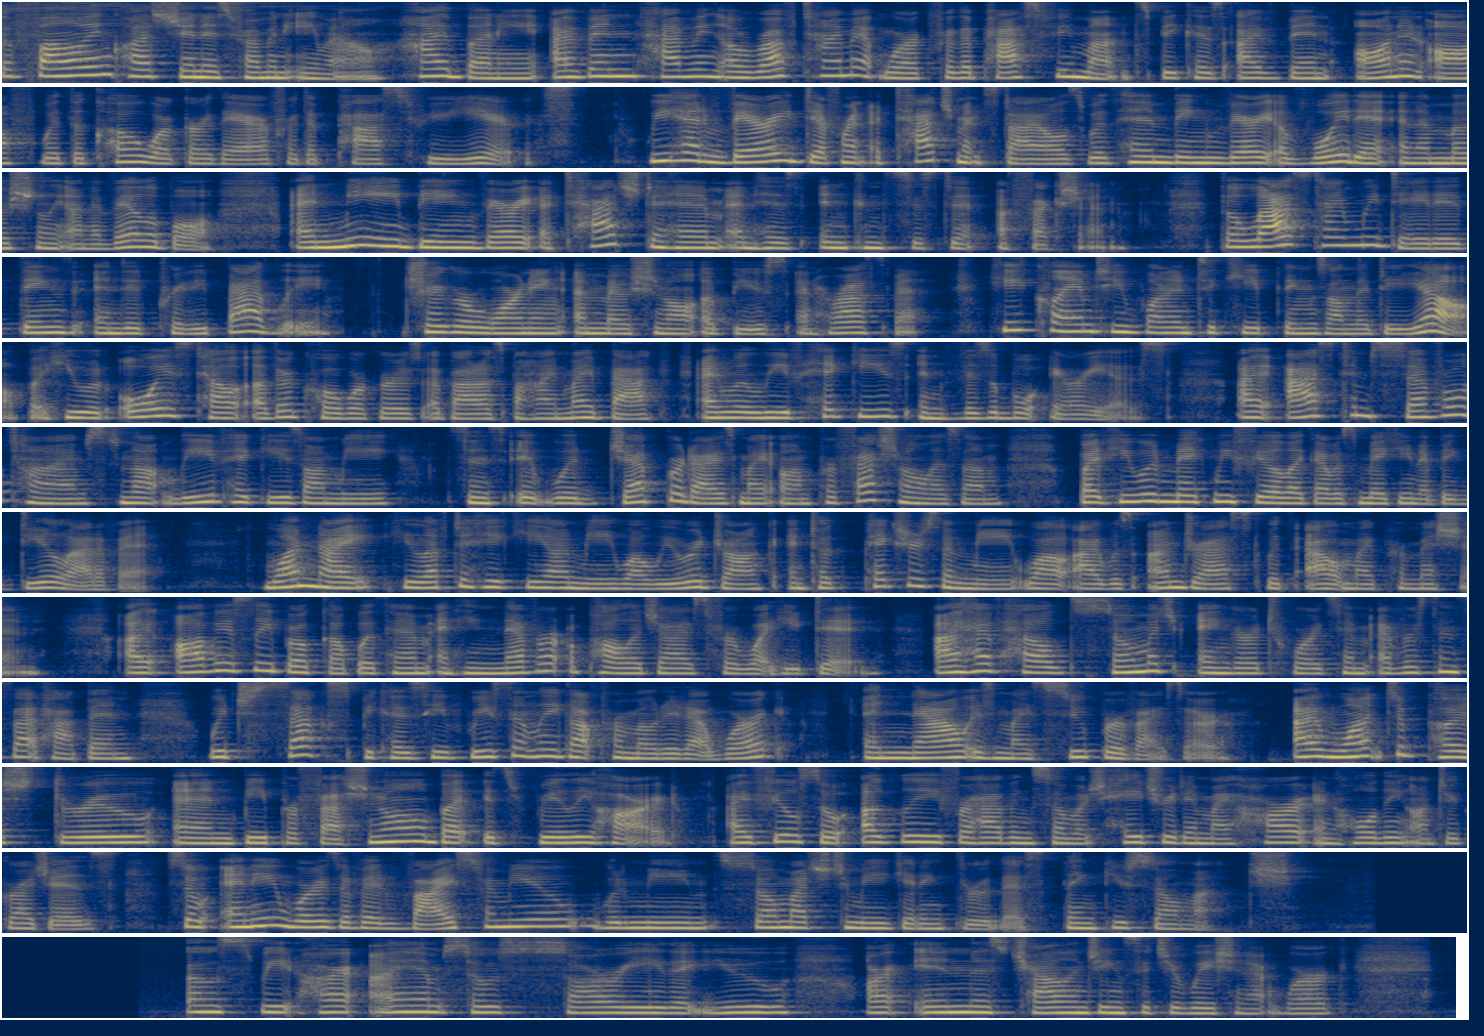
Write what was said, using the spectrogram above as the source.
The following question is from an email. Hi, Bunny. I've been having a rough time at work for the past few months because I've been on and off with a coworker there for the past few years. We had very different attachment styles, with him being very avoidant and emotionally unavailable, and me being very attached to him and his inconsistent affection. The last time we dated, things ended pretty badly trigger warning, emotional abuse, and harassment. He claimed he wanted to keep things on the DL, but he would always tell other coworkers about us behind my back and would leave hickeys in visible areas. I asked him several times to not leave hickeys on me since it would jeopardize my own professionalism, but he would make me feel like I was making a big deal out of it. One night, he left a hickey on me while we were drunk and took pictures of me while I was undressed without my permission. I obviously broke up with him and he never apologized for what he did. I have held so much anger towards him ever since that happened, which sucks because he recently got promoted at work and now is my supervisor. I want to push through and be professional, but it's really hard. I feel so ugly for having so much hatred in my heart and holding onto grudges. So, any words of advice from you would mean so much to me getting through this. Thank you so much. Oh, sweetheart, I am so sorry that you are in this challenging situation at work.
